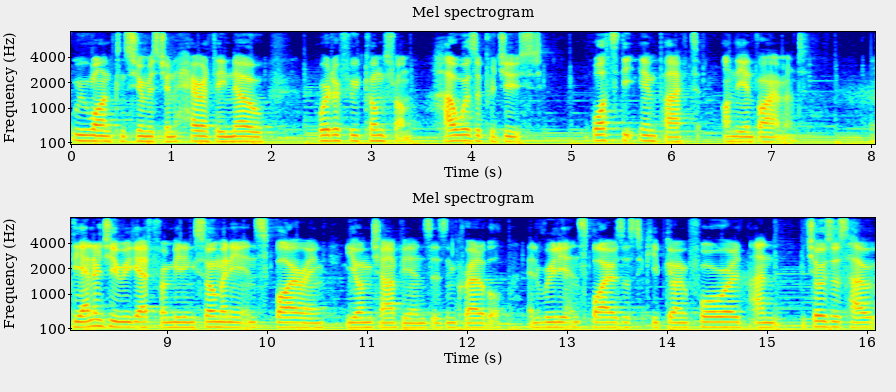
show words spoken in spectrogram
we want consumers to inherently know where their food comes from, how was it produced, what's the impact on the environment. The energy we get from meeting so many inspiring young champions is incredible. It really inspires us to keep going forward and it shows us how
